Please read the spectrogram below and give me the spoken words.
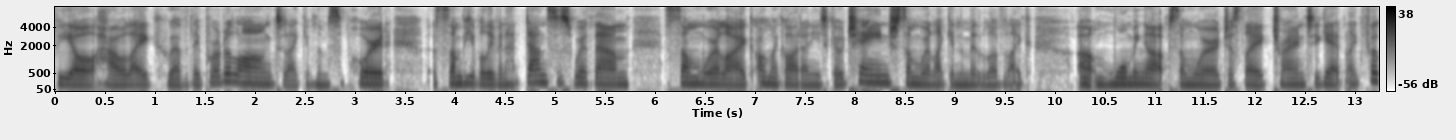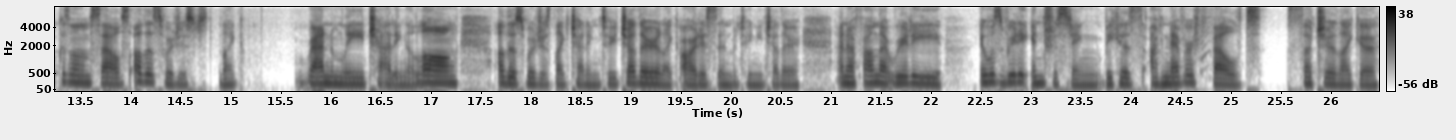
feel how like whoever they brought along to like give them support. Some people even had dancers with them. Some were like oh my god i need to go change. Some were like in the middle of like um, warming up. Some were just like trying to get like focus on themselves. Others were just like randomly chatting along. Others were just like chatting to each other like artists in between each other. And i found that really it was really interesting because I've never felt such a like a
